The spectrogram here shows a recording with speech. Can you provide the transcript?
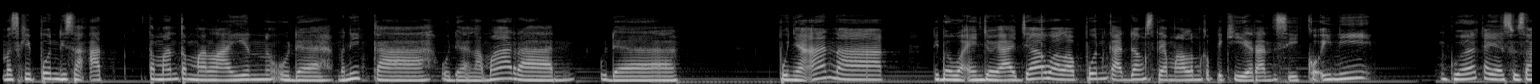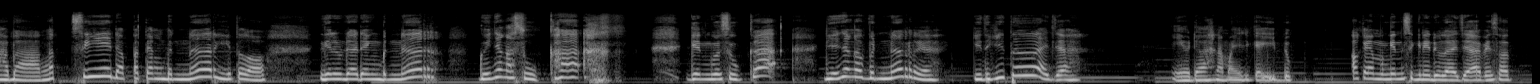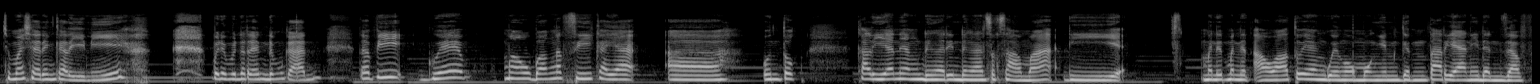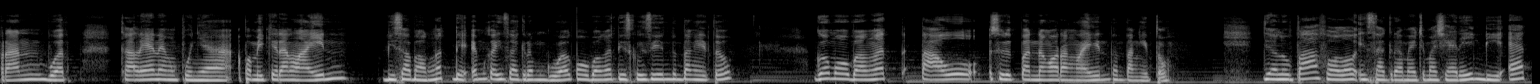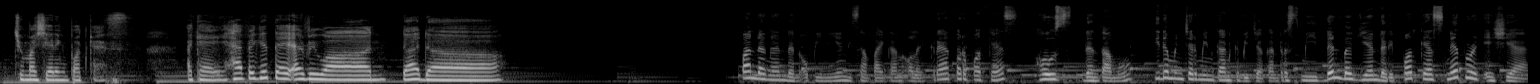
Meskipun di saat teman-teman lain udah menikah, udah lamaran, udah punya anak, dibawa enjoy aja walaupun kadang setiap malam kepikiran sih kok ini gue kayak susah banget sih dapat yang bener gitu loh. Gak udah ada yang bener, gue nya gak suka. gen gue suka dianya nggak bener ya. Gitu-gitu aja. Ya udah namanya juga hidup. Oke mungkin segini dulu aja episode. Cuma sharing kali ini. Bener-bener random kan? Tapi gue mau banget sih kayak uh, untuk kalian yang dengerin dengan seksama di menit-menit awal tuh yang gue ngomongin gentar Yani dan Zafran buat kalian yang punya pemikiran lain bisa banget DM ke Instagram gue, mau banget diskusiin tentang itu. Gue mau banget tahu sudut pandang orang lain tentang itu. Jangan lupa follow Instagramnya Cuma Sharing di @cuma_sharing_podcast. Oke, okay, have a good day everyone. Dadah. Pandangan dan opini yang disampaikan oleh kreator podcast, host, dan tamu tidak mencerminkan kebijakan resmi dan bagian dari podcast Network Asia.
